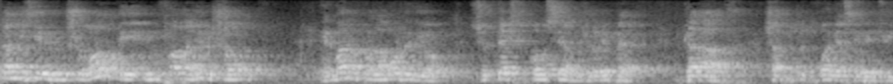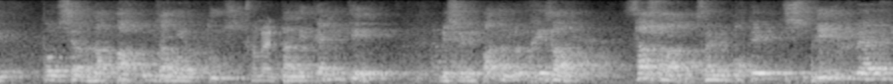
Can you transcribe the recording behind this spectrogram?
tamiser le moucheron et ils nous font avaler le chameau. Hermano, pour l'amour de Dieu, ce texte concerne, je le répète, Galates, chapitre 3, verset 28, concerne la part que nous avons tous Amen. dans l'éternité. Mais ce n'est pas dans le présent. Ça, ça, a- ça a une portée spirituelle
